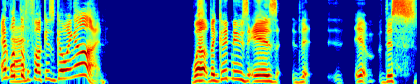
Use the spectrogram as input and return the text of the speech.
And what the fuck is going on? Well, the good news is that it, this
